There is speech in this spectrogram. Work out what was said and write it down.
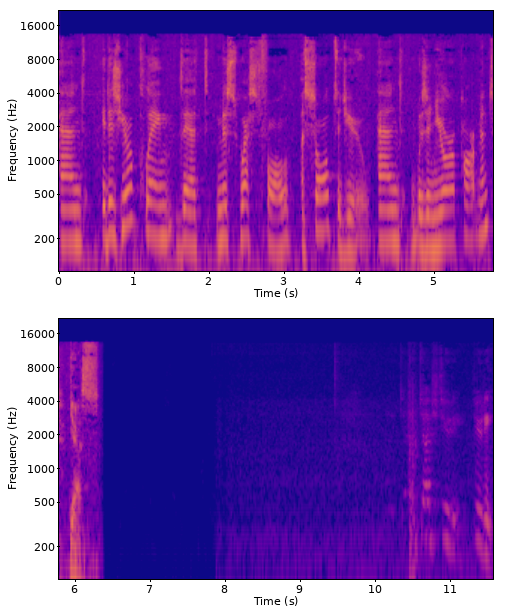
And it is your claim that Miss Westfall assaulted you and was in your apartment? Yes. Judge Judy. Judy.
